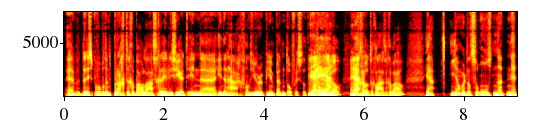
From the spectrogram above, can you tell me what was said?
hè, er is bijvoorbeeld een prachtig gebouw laatst gerealiseerd in, in Den Haag van het European Patent Office. Dat kent Ja, jullie ja. wel. Ja. Dat grote glazen gebouw. Ja, jammer dat ze ons na- net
